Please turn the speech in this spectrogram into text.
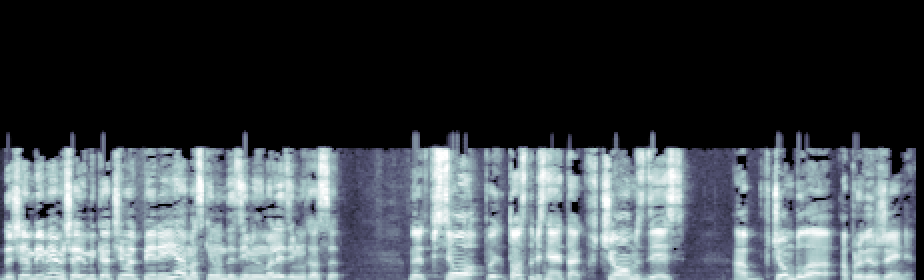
дешем бимем шаю микачим аль перия маскин де зимин мале зимин хасер. Говорит, все, Тост объясняет так, в чем здесь, а в чем было опровержение?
